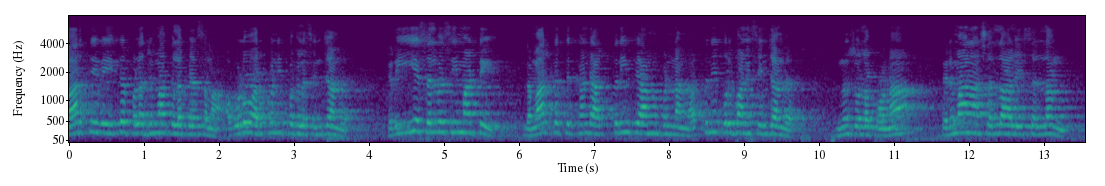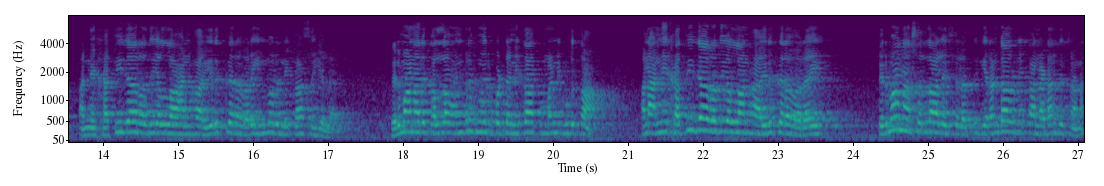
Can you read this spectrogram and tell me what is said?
வார்த்தையை வைத்து பல ஜுமாக்களை பேசலாம். அவ்வளோ அர்ப்பணிப்புகளை செஞ்சாங்க. பெரிய செல்வ சீமாட்டி இந்த மார்க்கத்திற்காண்டு அத்தனையும் தியாகம் பண்ணாங்க. அத்தனையும் குர்பானி செஞ்சாங்க. இன்னும் சொல்ல போனால் பெருமானா சல்லா அலி செல்லம் அன்னை ஹதீஜா ரதி அல்லா அன்ஹா இருக்கிற வரை இன்னொரு நிக்கா செய்யலை. பெருமானாருக்கு அல்லாஹ் ஒன்றுக்கு மேற்பட்ட நிக்காக்கு பண்ணி கொடுத்தான். ஆனால் அன்னை ஹத்தீஜா ரதி அல்லான்ஹா இருக்கிற வரை பெருமானா சல்லா அலி செல்லத்துக்கு இரண்டாவது நிக்கா நடந்துச்சானா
